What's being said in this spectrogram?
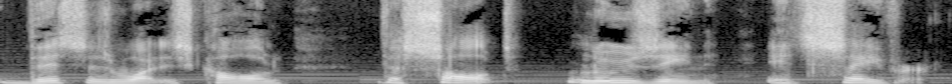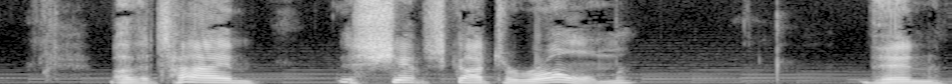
this is what is called the salt losing its savor. By the time the ships got to Rome, then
